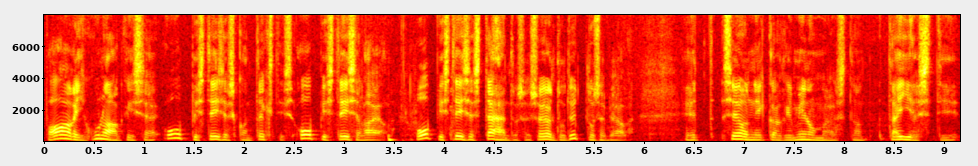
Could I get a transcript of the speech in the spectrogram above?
paari kunagise hoopis teises kontekstis, hoopis teisel ajal, hoopis teises tähenduses öeldud ütluse peale et see on ikkagi minu meelest no täiesti,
